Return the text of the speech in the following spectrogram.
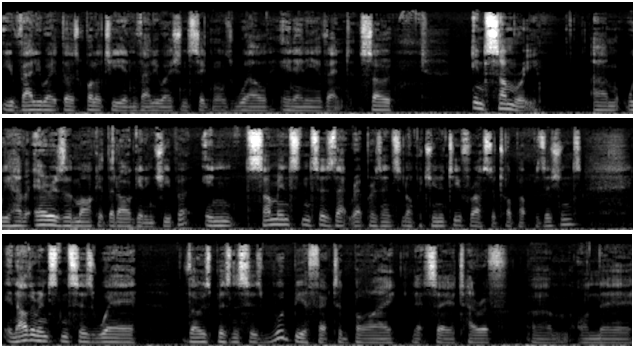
evaluate those quality and valuation signals well in any event. So, in summary, um, we have areas of the market that are getting cheaper. In some instances, that represents an opportunity for us to top up positions. In other instances, where those businesses would be affected by, let's say, a tariff um, on their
